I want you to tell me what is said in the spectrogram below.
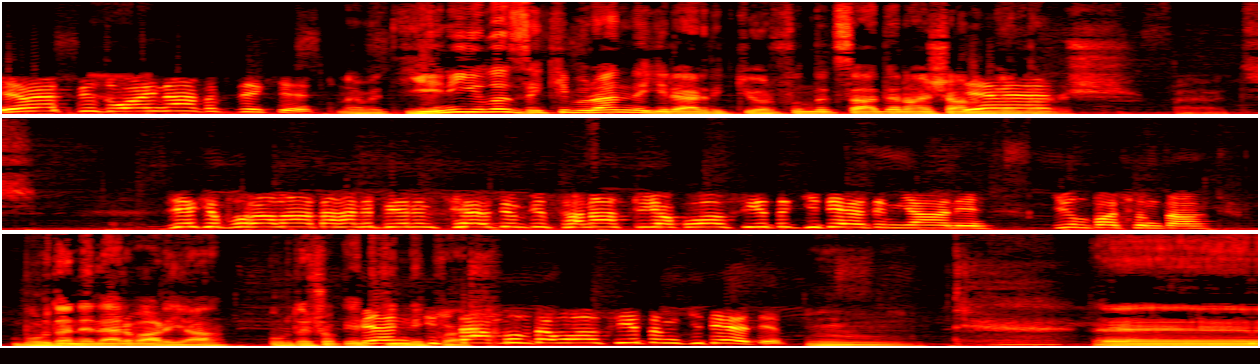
Evet biz oynardık Zeki. Evet. Yeni yıla Zeki Müren'le girerdik diyor. Fındıkzade'den Ayşe Hanım Evet. göndermiş. Zeki buralarda hani benim sevdiğim bir sanatçı yok olsaydı giderdim yani yılbaşında. Burada neler var ya? Burada çok Ben etkinlik var. İstanbul'da olsaydım giderdim. Hmm. Ee,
